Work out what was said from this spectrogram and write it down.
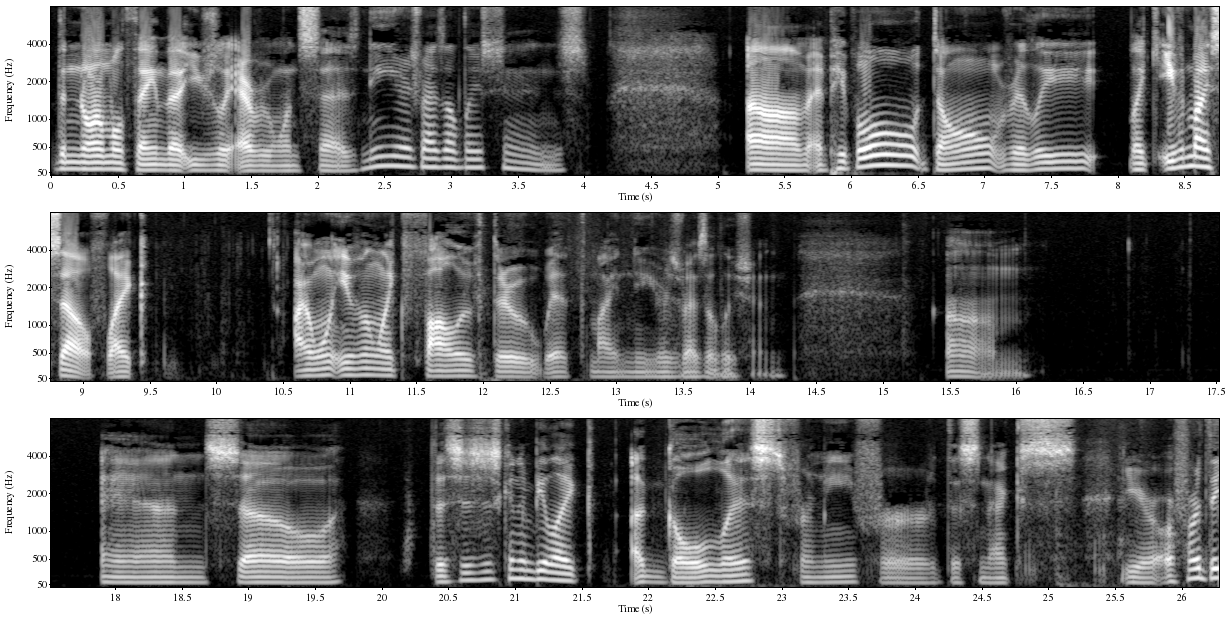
the normal thing that usually everyone says New Year's resolutions. Um, and people don't really like, even myself, like, I won't even like follow through with my New Year's resolution. Um, and so this is just gonna be like a goal list for me for this next year or for the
